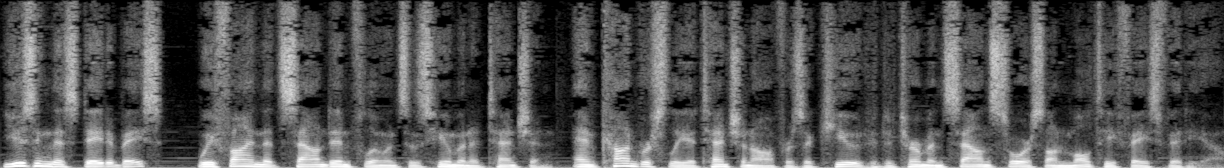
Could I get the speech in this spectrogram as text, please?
Using this database, we find that sound influences human attention, and conversely attention offers a cue to determine sound source on multi-face video.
